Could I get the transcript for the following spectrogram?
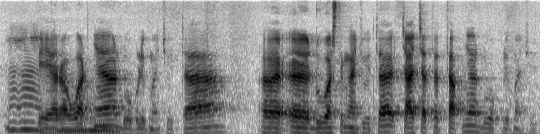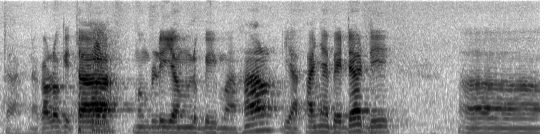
Mm-mm. biaya rawatnya 25 juta, eh, eh, dua setengah juta, cacat tetapnya 25 juta. Nah kalau kita membeli yang lebih mahal, ya hanya beda di eh,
